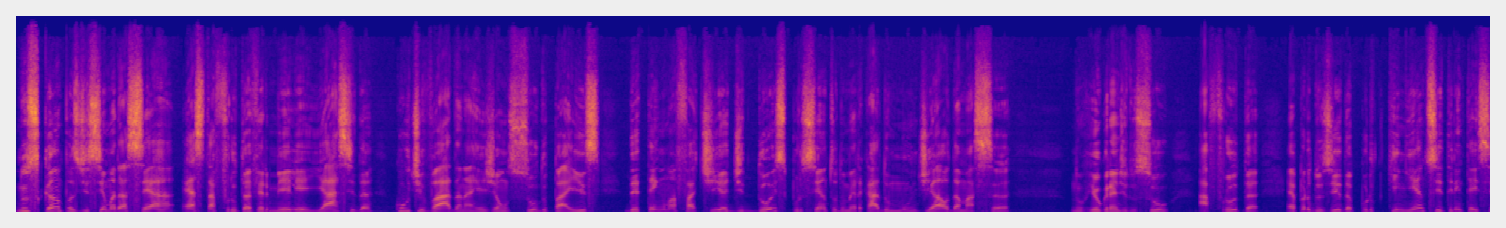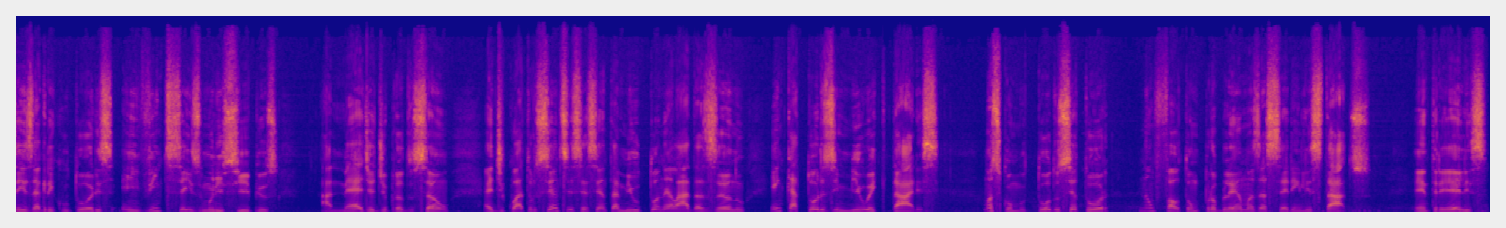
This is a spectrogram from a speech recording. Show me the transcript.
Nos campos de cima da serra, esta fruta vermelha e ácida, cultivada na região sul do país, detém uma fatia de 2% do mercado mundial da maçã. No Rio Grande do Sul, a fruta é produzida por 536 agricultores em 26 municípios. A média de produção é de 460 mil toneladas ano em 14 mil hectares. Mas, como todo setor, não faltam problemas a serem listados. Entre eles,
